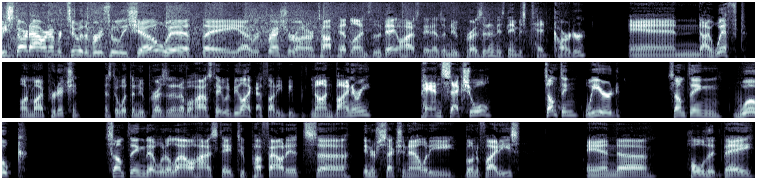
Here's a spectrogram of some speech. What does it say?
We start hour number two of the Bruce Hooley Show with a uh, refresher on our top headlines of the day. Ohio State has a new president. His name is Ted Carter. And I whiffed on my prediction as to what the new president of Ohio State would be like. I thought he'd be non binary, pansexual, something weird, something woke, something that would allow Ohio State to puff out its uh, intersectionality bona fides and uh, hold at bay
